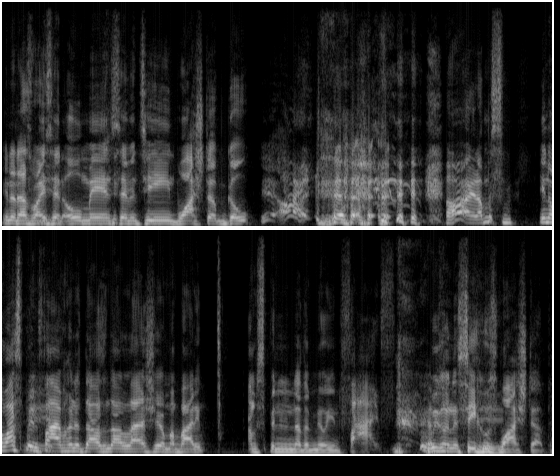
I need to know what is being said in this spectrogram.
you know that's why he said, "Old man, 17, washed up goat." Yeah, all right, all right. I'm, a, you know, I spent five hundred thousand dollars last year on my body. I'm spending another million five. We're gonna see who's washed up,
